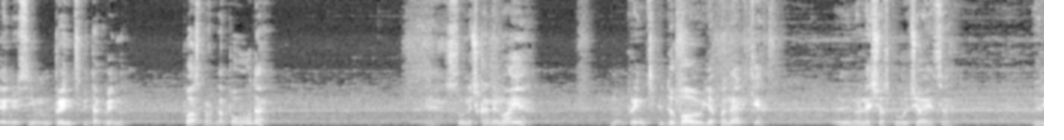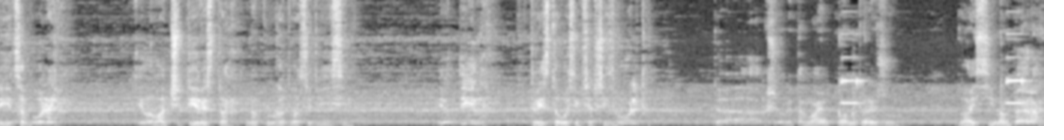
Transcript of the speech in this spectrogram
день усім. В принципі, так видно. Пасмурна погода. Сонечка немає. Ну, в принципі, додав я панельки. У мене зараз виходить гріється бойлер. Кіловат 400, напруга 28. І один 386 вольт. Так, що ми там маємо по ампережу? 2,7 ампера.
